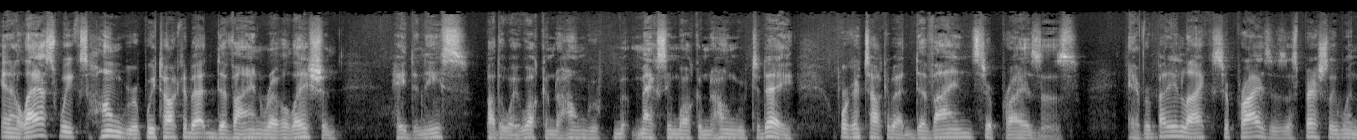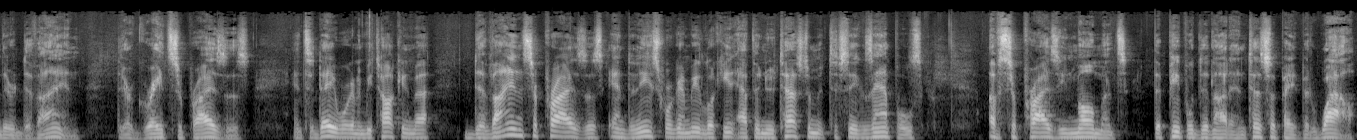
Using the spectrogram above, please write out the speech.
In last week's home group, we talked about divine revelation. Hey, Denise, by the way, welcome to home group. Maxine, welcome to home group today. We're going to talk about divine surprises. Everybody likes surprises, especially when they're divine. They're great surprises. And today we're going to be talking about divine surprises. And Denise, we're going to be looking at the New Testament to see examples of surprising moments that people did not anticipate. But wow,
